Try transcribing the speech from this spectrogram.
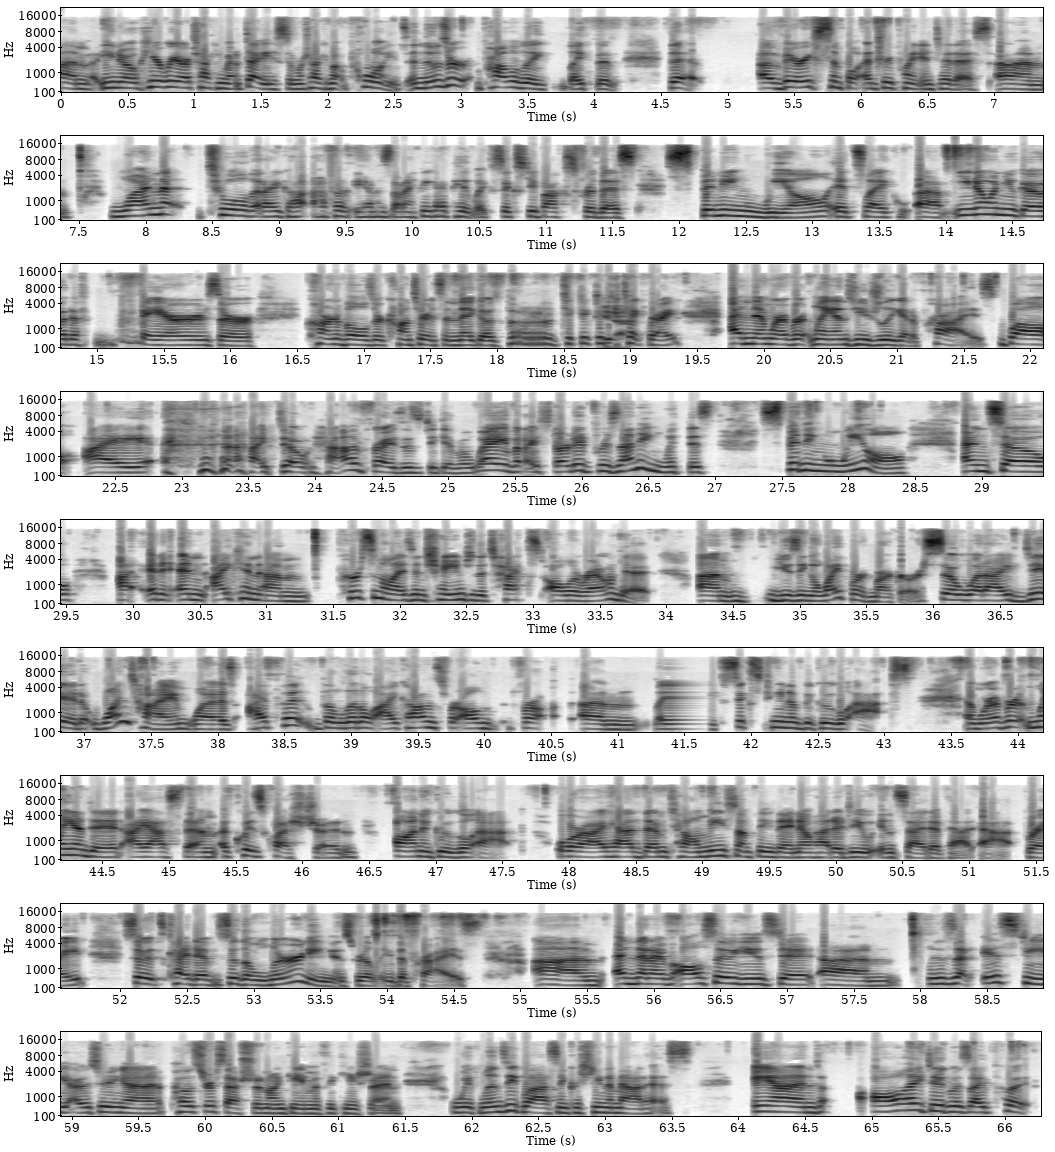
um, you know, here we are talking about dice and we're talking about points, and those are probably like the the a very simple entry point into this. Um, one tool that I got off of Amazon, I think I paid like 60 bucks for this spinning wheel. It's like, um, you know, when you go to fairs or carnivals or concerts and they goes tick, tick, tick, yeah. tick, right? And then wherever it lands, you usually get a prize. Well, I, I don't have prizes to give away, but I started presenting with this spinning wheel. And so, I, and, and I can um, personalize and change the text all around it um, using a whiteboard marker. So what I did one time was I put the little icons for all for um, like 16 of the Google apps, and wherever it landed, I asked them a quiz question on a Google app or I had them tell me something they know how to do inside of that app, right? So it's kind of, so the learning is really the prize. Um, and then I've also used it, um, this is at ISTE, I was doing a poster session on gamification with Lindsay Blass and Christina Mattis. And all I did was I put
